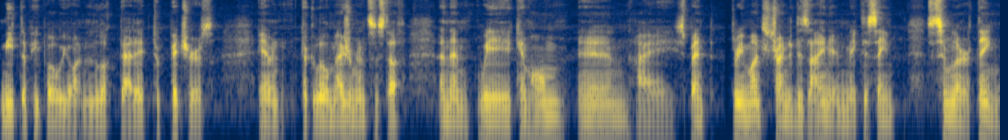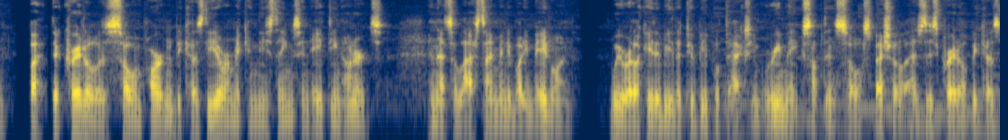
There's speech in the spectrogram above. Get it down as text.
meet the people. We went and looked at it, took pictures, and took a little measurements and stuff. And then we came home and I spent three months trying to design it and make the same similar thing. But the cradle is so important because they were making these things in 1800s. And that's the last time anybody made one. We were lucky to be the two people to actually remake something so special as this cradle because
